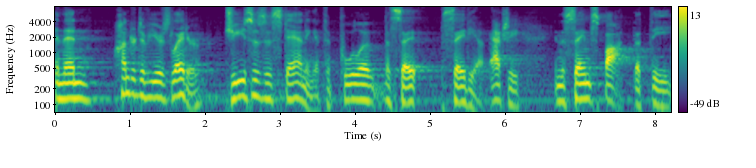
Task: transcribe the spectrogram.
And then hundreds of years later, Jesus is standing at the pool of Bethsaida, actually in the same spot that the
